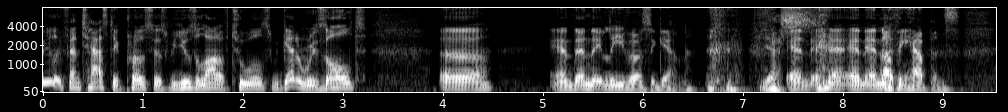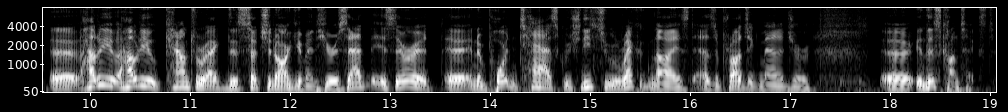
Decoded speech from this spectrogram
really fantastic process, we use a lot of tools, we get a result, uh, and then they leave us again. yes, and and and nothing I, happens. Uh, how do you how do you counteract this such an argument here? Is that is there a, a, an important task which needs to be recognized as a project manager uh, in this context?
